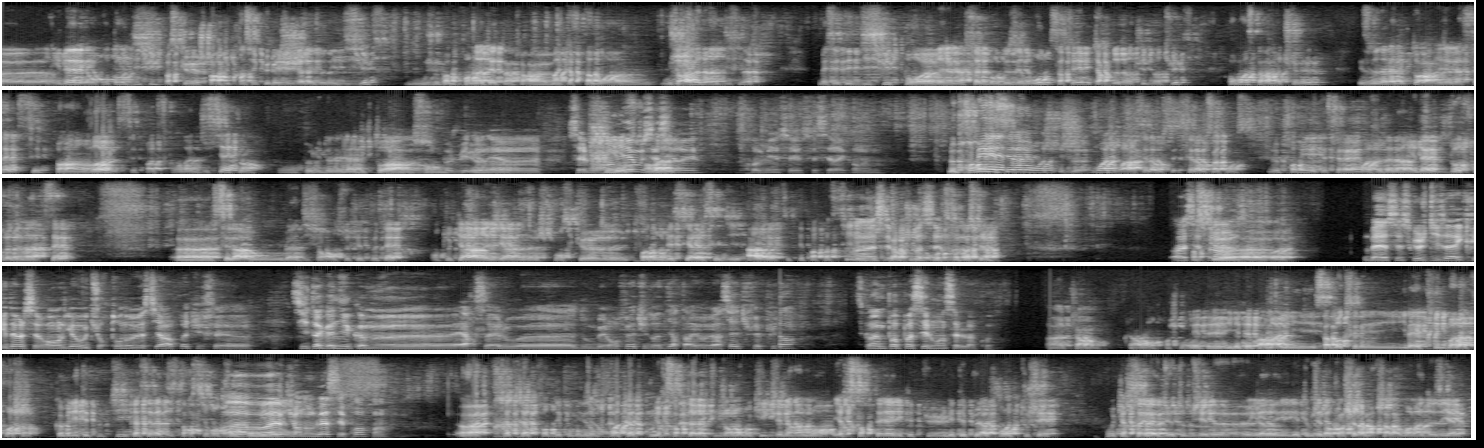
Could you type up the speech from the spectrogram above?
Riddle et en comptant le 18 parce que je pars du principe que les juges allaient donner 18. Donc je vais pas me prendre la tête à faire ma carte à moi. J'aurais donné un 19 mais c'était 18 pour euh, Régent Hersel dans le deuxième round. Ça fait une carte de 28-28. Pour moi, c'était un match nul. Ils ont donné la victoire à Régent Hersel, c'est pas un vol, c'est pas le scandale du siècle. Hein. On peut lui donner la victoire. on peut lui donner. Euh, c'est le premier ou c'est serré? Premier, c'est serré quand même. Le premier, il est serré, moi, je, moi voilà, c'est là, où, c'est là où ça coince. Le premier, il était serré, moi, je le donne à Riddle, d'autres le donnent à Axel. Euh, c'est là où la différence se fait peut-être. En tout cas, Régiane, je pense qu'une fois dans le vestiaire, il s'est dit Ah ouais, c'était pas facile. Ah, c'est pas facile. Ouais, c'est ça. Que, hein. euh, ouais. Ben, c'est ce que je disais avec Riddle, c'est vraiment le gars où tu retournes au vestiaire, après tu fais. Euh, si t'as gagné comme Hercel ou Doumbé l'ont fait, tu dois te dire, t'arrives au vestiaire et tu fais putain, c'est quand même pas passé loin celle-là quoi. Clairement, clairement, franchement, il était, il était pas mal. Il, sa boxe, il, avait pris une bonne approche. Hein. Comme il était plus petit, il cassait la distance, il rentrait Ouais, ouais, ouais, puis en anglais, c'est propre. Hein. Ouais, très très propre, des combinaisons 3-4 coups, il ressortait avec une jambe en kick généralement, il ressortait, il était plus, il était plus là pour être touché. Donc Hercel, il a dû être obligé de, il, a, il était obligé d'enclencher la marche avant dans la deuxième.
